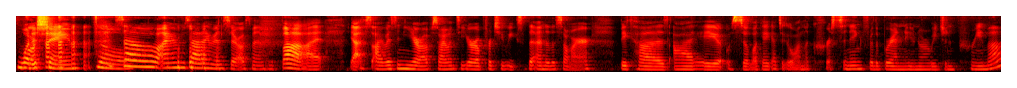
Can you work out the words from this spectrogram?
What a shame. So I'm sad I missed Aerosmith, but yes, I was in Europe. So I went to Europe for two weeks at the end of the summer because I was so lucky I got to go on the christening for the brand new Norwegian Prima.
